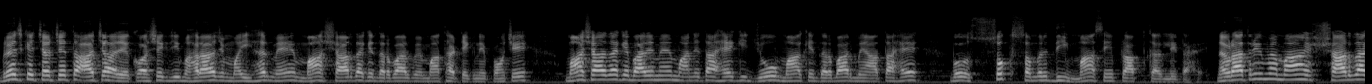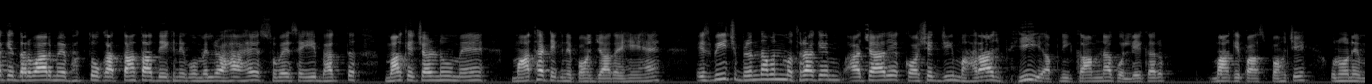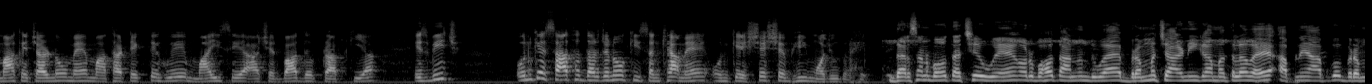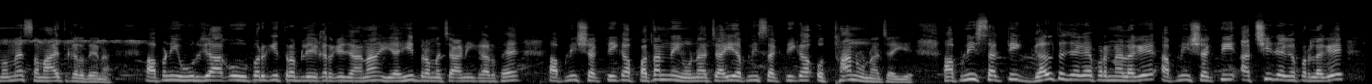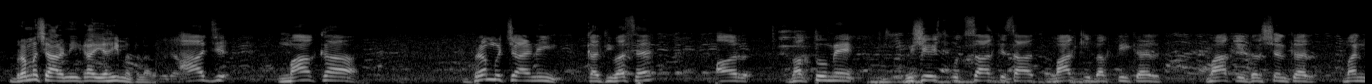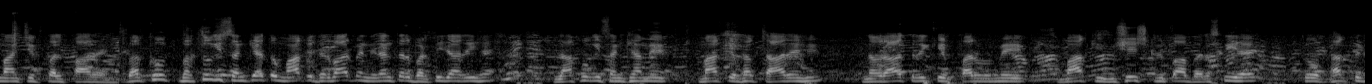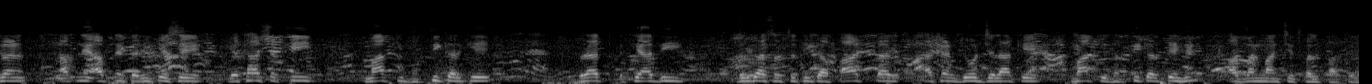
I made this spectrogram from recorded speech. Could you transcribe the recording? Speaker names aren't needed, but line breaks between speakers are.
ब्रज के चर्चित आचार्य कौशिक जी महाराज मैहर में माँ शारदा के दरबार में माथा टेकने पहुँचे। माँ शारदा के बारे में मान्यता है कि जो माँ के दरबार में आता है, वो सुख समृद्धि माँ से प्राप्त कर लेता है। नवरात्रि में माँ शारदा के दरबार में भक्तों का तांता देखने को मिल रहा है। सुबह से ही भक्त माँ के चरणों में माथा टेकने पहुँच जा रहे हैं। इस बीच वृंदावन मथुरा के आचार्य कौशिक जी महाराज भी अपनी कामना को लेकर माँ के पास पहुँचे। उन्होंने माँ के चरणों में माथा टेकते हुए माई से आशीर्वाद प्राप्त किया। इस बीच उनके साथ दर्जनों की संख्या में उनके शिष्य भी मौजूद रहे।
दर्शन बहुत अच्छे हुए हैं और बहुत आनंद हुआ है। ब्रह्मचारिणी का मतलब है अपने आप को ब्रह्म में समाहित कर देना। अपनी ऊर्जा को ऊपर की तरफ़ लेकर के जाना यही ब्रह्मचारिणी का अर्थ है। अपनी शक्ति का पतन नहीं होना चाहिए अपनी शक्ति का उत्थान होना चाहिए। अपनी शक्ति गलत जगह पर न लगे अपनी शक्ति अच्छी जगह पर लगे ब्रह्मचारिणी का यही मतलब है।
आज माँ का ब्रह्मचारिणी का दिवस है और भक्तों में विशेष उत्साह के साथ माँ की भक्ति कर, माँ के दर्शन कर मन वांछित फल पा रहे हैं। भक्तों भक्तों की संख्या तो माँ के दरबार में निरंतर बढ़ती जा रही है। लाखों की संख्या में माँ के भक्त आ रहे हैं। नवरात्रि के पर्व में माँ की विशेष कृपा बरसती है। तो भक्तगण अपने अपने तरीके से यथाशक्ति माँ की भक्ति करके व्रत इत्यादि दुर्गा सरस्वती का पाठ कर अखंड जोत जला के माँ की भक्ति करते हैं और मन वांछित फल पाते हैं।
